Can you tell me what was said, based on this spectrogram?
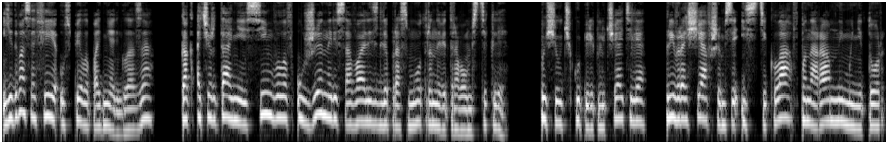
Едва София успела поднять глаза, как очертания символов уже нарисовались для просмотра на ветровом стекле, по щелчку переключателя, превращавшимся из стекла в панорамный монитор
